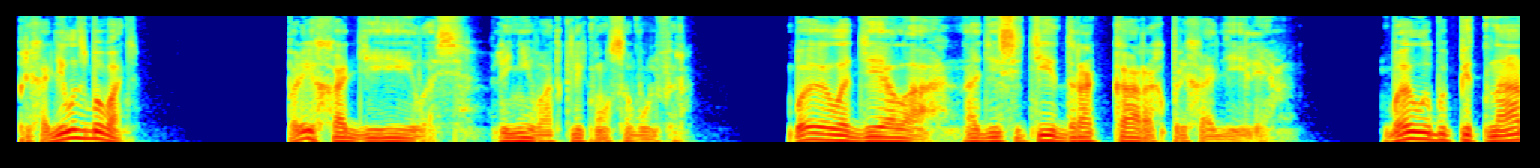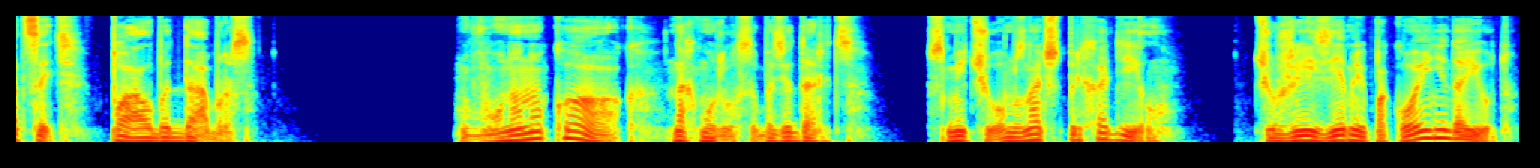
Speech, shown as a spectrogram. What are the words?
Приходилось бывать?» «Приходилось», — лениво откликнулся Вульфер. «Было дело. На десяти драккарах приходили. Было бы пятнадцать, пал бы Дабрус». «Вон оно как!» — нахмурился базидарец. «С мечом, значит, приходил. Чужие земли покоя не дают».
